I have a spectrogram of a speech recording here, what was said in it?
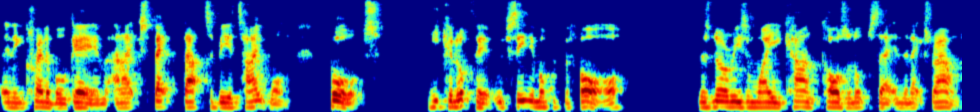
an incredible game, and I expect that to be a tight one. But he can up it. We've seen him up it before. There's no reason why he can't cause an upset in the next round.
